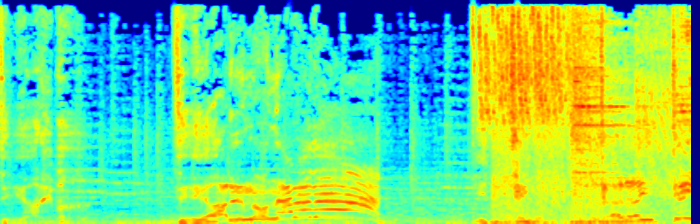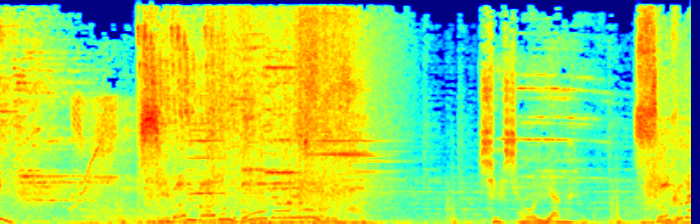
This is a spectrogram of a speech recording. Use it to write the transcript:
であればであるのならば一点ただ一点シバルバーの砲丸よ注射を嫌がるわそこだ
